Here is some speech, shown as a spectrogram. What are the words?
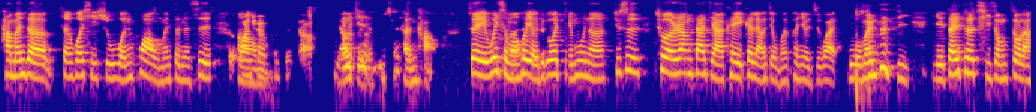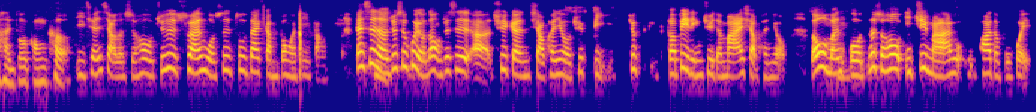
他们的生活习俗文化，我们真的是完全不知道，了解的不是很好。所以为什么会有这个节目呢？就是除了让大家可以更了解我们朋友之外，我们自己也在这其中做了很多功课。以前小的时候，就是虽然我是住在甘崩的地方。但是呢，就是会有那种，就是呃，去跟小朋友去比，就隔壁邻居的马来小朋友。然后我们，我那时候一句马来话都不会，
